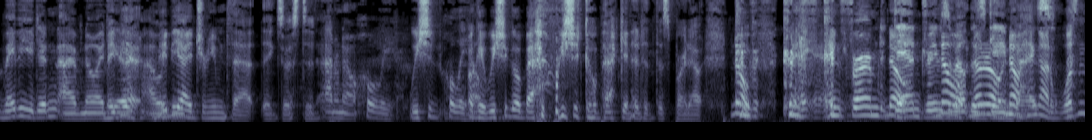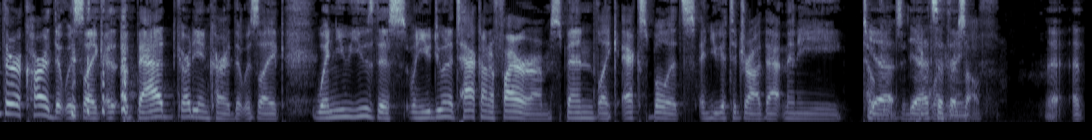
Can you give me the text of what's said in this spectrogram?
Maybe you didn't. I have no idea. Maybe I, would maybe be- I dreamed that existed. I don't know. Holy. We should Holy okay. We should go back. We should go back and edit this part out. No, Conf- eh, con- hang- eh, hang- confirmed. no, Dan dreams no, about this no, no, game. No, guys. hang on. Wasn't there a card that was like a, a bad Guardian card that was like when you use this, when you do an attack on a firearm, spend like X bullets and you get to draw that many tokens Yeah, and yeah, pick that's one a for thing. yourself. That- that-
